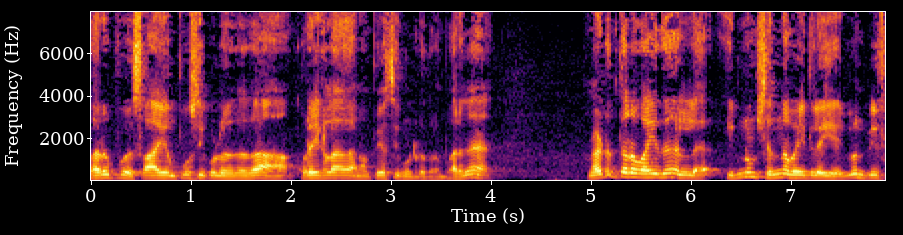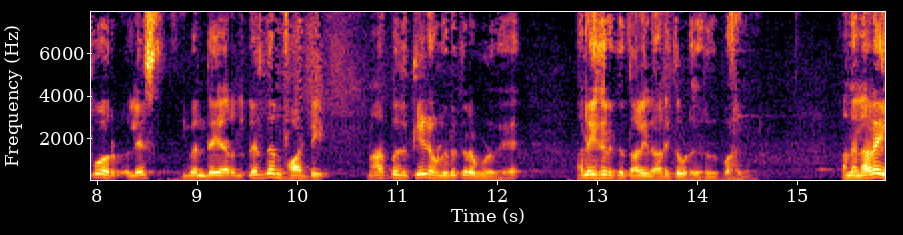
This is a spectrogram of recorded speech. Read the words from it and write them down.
கருப்பு சாயம் பூசிக்கொள்வது தான் குறைகளாக நாம் பேசி கொண்டிருக்கிறோம். பாருங்கள் நடுத்தர வயது இல்லை இன்னும் சின்ன வயதிலேயே even before less even there less then forty நாற்பது கீழே அவள் இருக்கிற பொழுது அநேகருக்கு தலையில் அரைத்து விடுகிறது பாருங்கள் அந்த நரை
